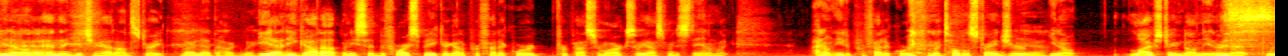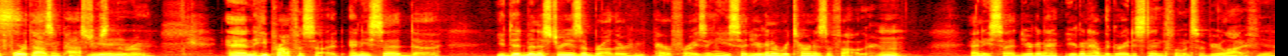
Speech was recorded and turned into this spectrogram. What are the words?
you know, and then get your head on straight. Learn that the hard way. Yeah, and he got up and he said, Before I speak, I got a prophetic word for Pastor Mark. So he asked me to stand. I'm like, I don't need a prophetic word from a total stranger, Yeah. you know, live streamed on the internet with 4,000 pastors in the Yeah, room. And he prophesied and he said, uh, You did ministry as a brother, I'm paraphrasing. He said, You're going to return as a father. Mm. And he said, You're going to you're going to have the greatest influence of your life Yeah.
